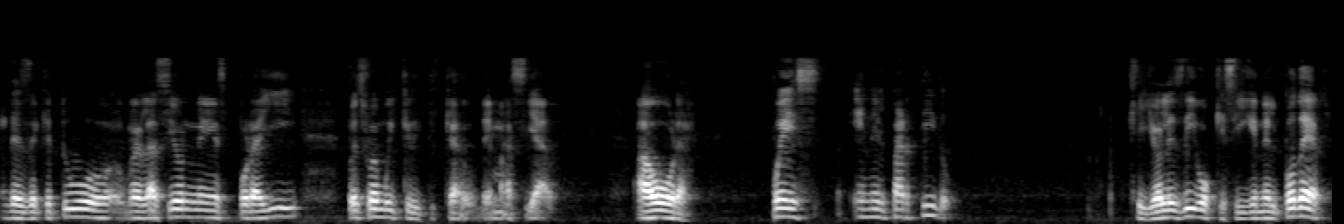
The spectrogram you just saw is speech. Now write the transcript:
desde que tuvo relaciones por allí, pues fue muy criticado, demasiado. Ahora, pues en el partido, que yo les digo que sigue en el poder,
